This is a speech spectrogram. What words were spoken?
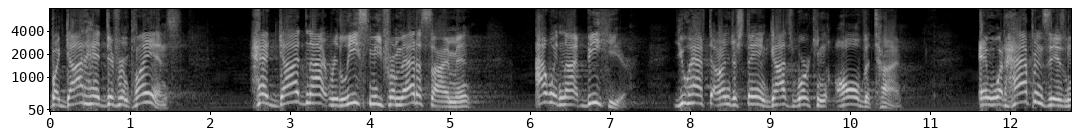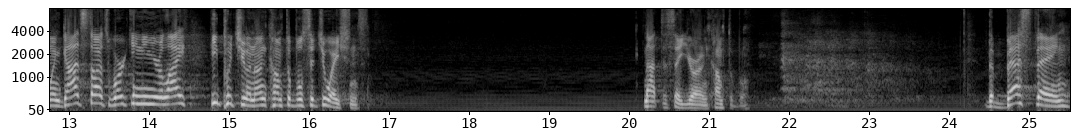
But God had different plans. Had God not released me from that assignment, I would not be here you have to understand God's working all the time. And what happens is when God starts working in your life, He puts you in uncomfortable situations. Not to say you're uncomfortable. the best thing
